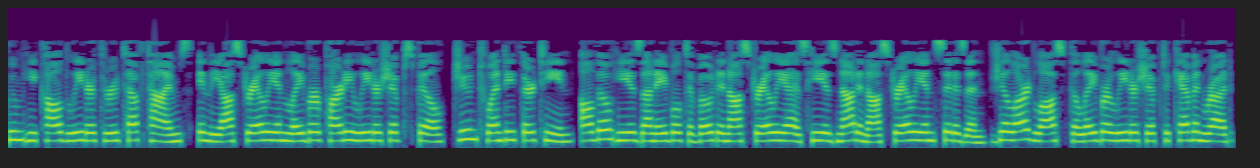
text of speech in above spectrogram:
whom he called leader through tough times, in the Australian Labor Party leadership spill, June 2013, although he is unable to vote in Australia as he is not an Australian citizen. Gillard lost the Labour leadership to Kevin Rudd,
